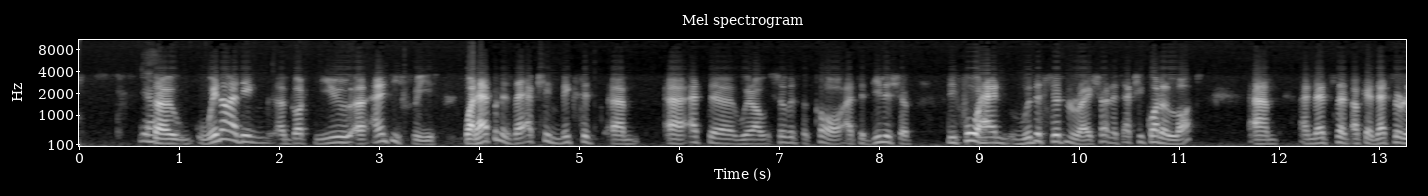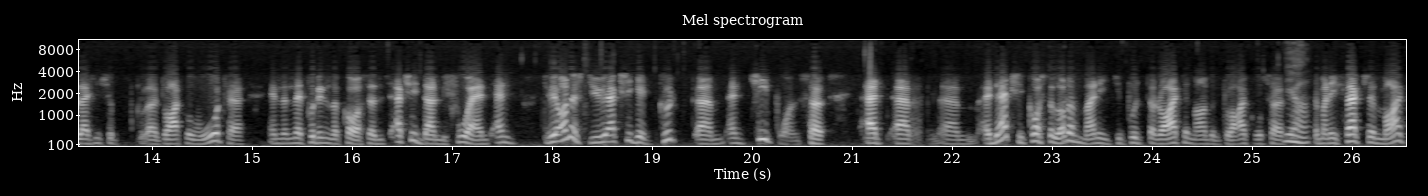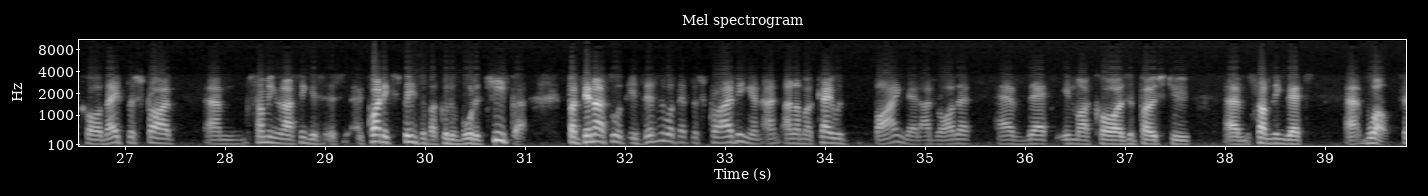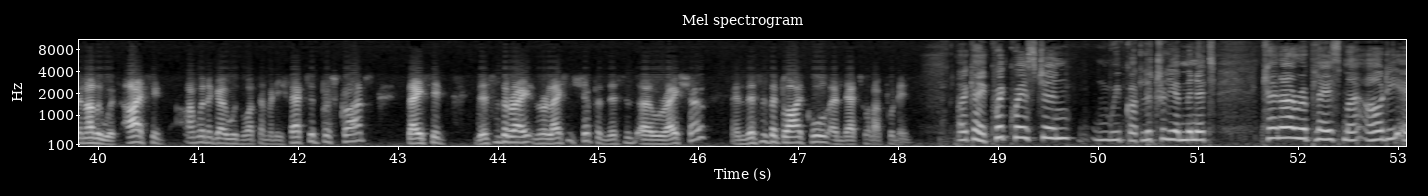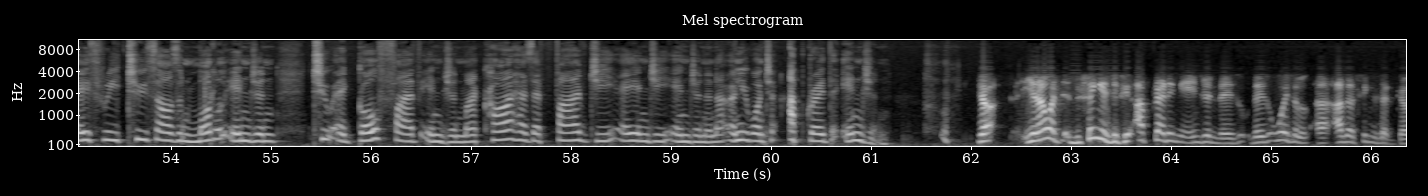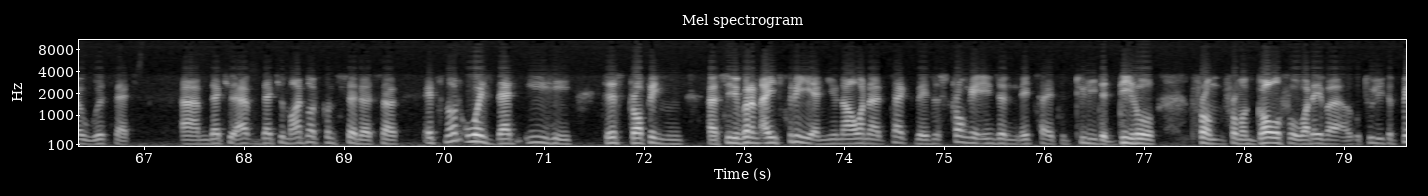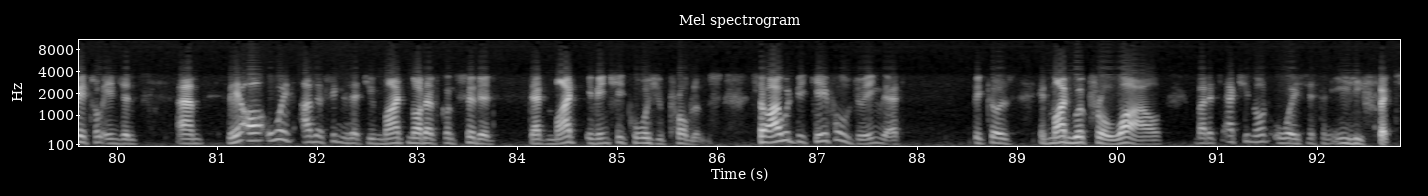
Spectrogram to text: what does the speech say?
Yeah. So when I then uh, got new uh, antifreeze, what happened is they actually mix it um, uh, at the where I was service the car at the dealership beforehand with a certain ratio, and it's actually quite a lot. Um, and that's that. Okay, that's the relationship uh, glycol water, and then they put it in the car. So it's actually done beforehand. And to be honest, you actually get good um, and cheap ones. So at um, um, it actually costs a lot of money to put the right amount of glycol. So Yeah. the manufacturer, my car, they prescribe um, something that I think is, is quite expensive. I could have bought it cheaper, but then I thought if this is what they're prescribing, and, and, and I'm okay with buying that, I'd rather have that in my car as opposed to um, something that, uh, well, in other words, I said I'm going to go with what the manufacturer prescribes. They said this is the ra- relationship and this is a ratio and this is the glycol and that's what I put in. Okay, quick question. We've got literally a minute. Can I replace my Audi A3 2000 model engine to a Golf 5 engine? My car has a 5G ANG engine and I only want to upgrade the engine. Yeah, you know what? The thing is, if you're upgrading the engine, there's there's always a, uh, other things that go with that um, that you have that you might not consider. So it's not always that easy. Just dropping. Uh, so you've got an A3, and you now want to take. There's a stronger engine. Let's say it's a two-liter diesel from from a Golf or whatever, a two-liter petrol engine. Um, there are always other things that you might not have considered that might eventually cause you problems. So I would be careful doing that because it might work for a while, but it's actually not always just an easy fit.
